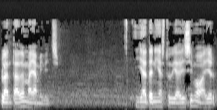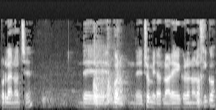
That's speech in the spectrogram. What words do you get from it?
plantado en Miami Beach. Ya tenía estudiadísimo ayer por la noche. De, bueno, de hecho, mira, os lo haré cronológico.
